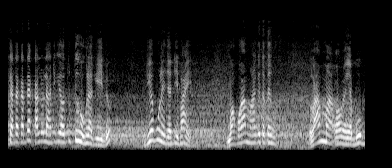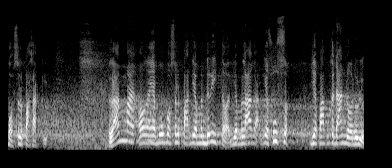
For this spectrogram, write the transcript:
kadang-kadang kalaulah dia tu terus lagi hidup dia boleh jadi baik. Berapa ramai kita tengok? Ramai orang yang berubah selepas sakit. Ramai orang yang berubah selepas dia menderita, dia melarat, dia susah, dia apa-apa ke dana dulu.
